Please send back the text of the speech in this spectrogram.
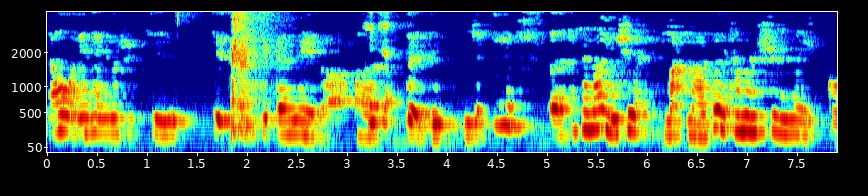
然后我那天就是去。去去跟那个急诊，对急急诊，就是呃，他相当于是麻麻醉，他们是那个，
